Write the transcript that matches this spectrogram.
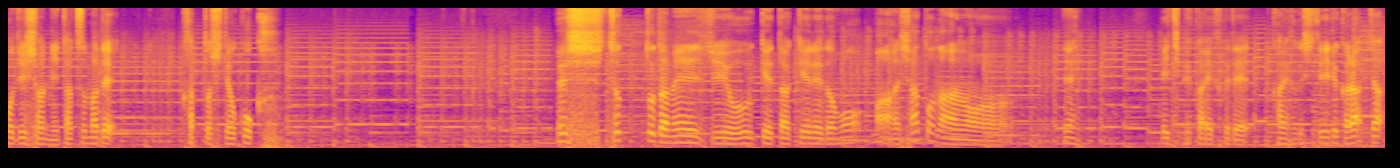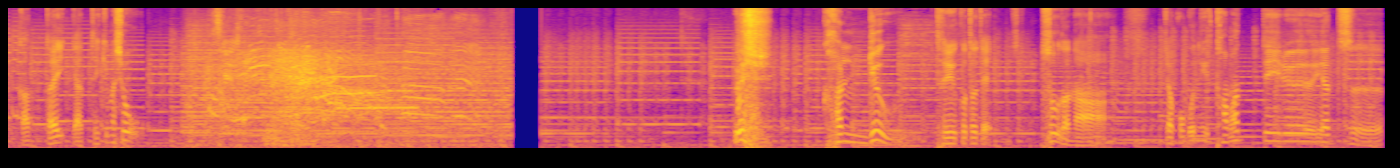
ポジションに立つまでカットしておこうか。よし、ちょっとダメージを受けたけれども、まあ、シャトナーの、ね、HP 回復で回復しているから、じゃあ合体やっていきましょう。よし完了ということで、そうだな。じゃあここに溜まっているやつ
